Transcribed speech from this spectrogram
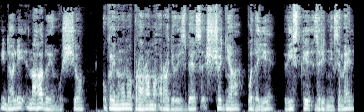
І далі нагадуємо, що україномовна програма Радіо СБС щодня подає вістки з рідних земель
